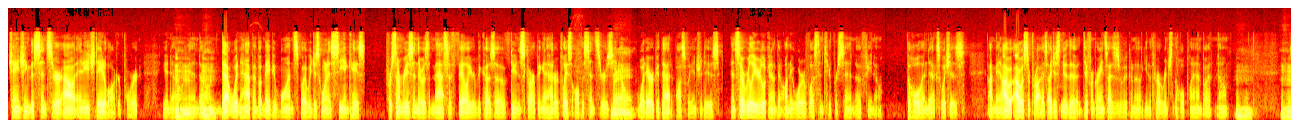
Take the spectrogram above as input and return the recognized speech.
changing the sensor out in each data log report you know, mm-hmm, and um, mm-hmm. that wouldn't happen but maybe once. But we just want to see in case for some reason there was a massive failure because of dune scarping and it had to replace all the sensors. You right. know, what error could that possibly introduce? And so really, you're looking at the, on the order of less than two percent of you know the whole index, which is. I mean, I, I was surprised. I just knew the different grain sizes were going to, you know, throw a wrench in the whole plan, but no. Mm-hmm. Mm-hmm.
